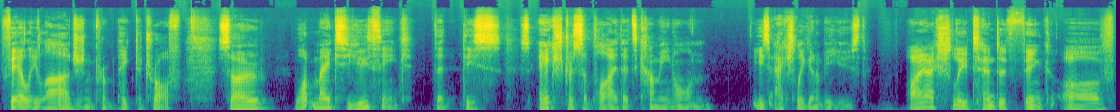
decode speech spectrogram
fairly large and from peak to trough. So, what makes you think that this extra supply that's coming on is actually going to be used? I actually tend to think of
